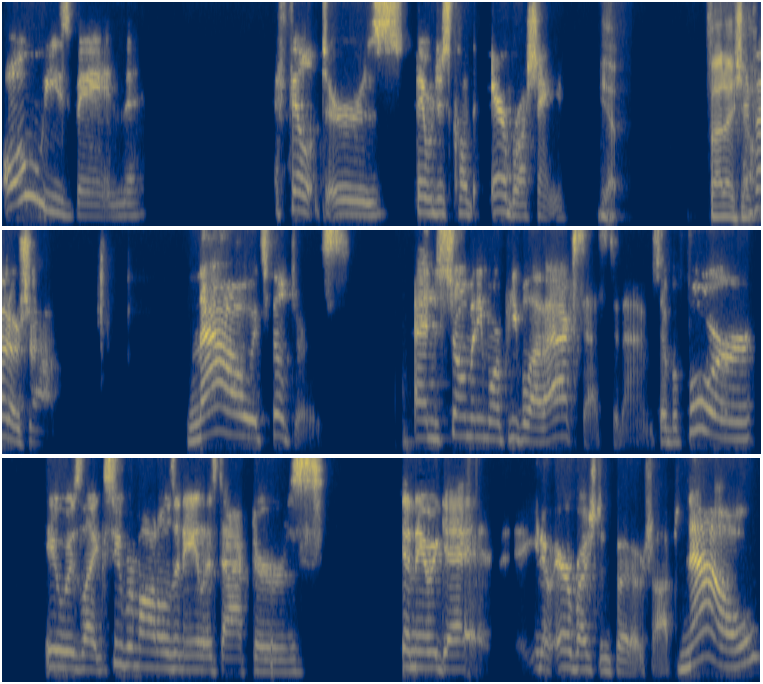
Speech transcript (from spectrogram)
always been filters. They were just called airbrushing. Yep. Photoshop. And Photoshop. Now it's filters. And so many more people have access to them. So before it was like supermodels and A-list actors, and they would get, you know, airbrushed and photoshopped. Now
